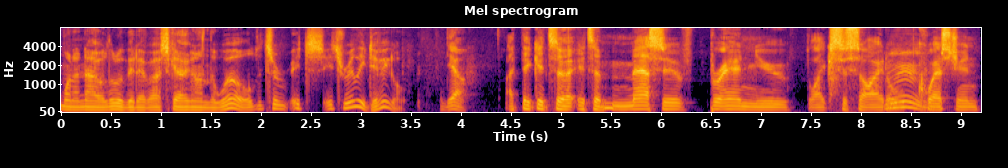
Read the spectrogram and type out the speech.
want to know a little bit of what's going on in the world it's a it's it's really difficult Yeah. I think it's a it's a massive brand new like societal question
